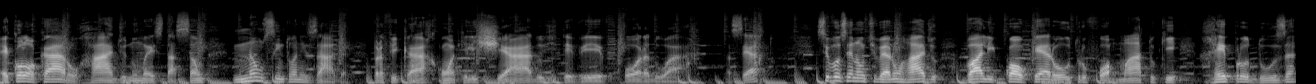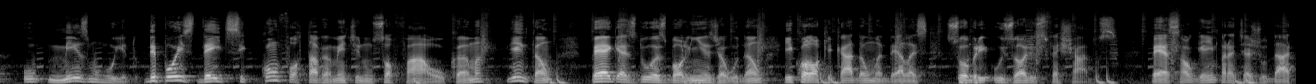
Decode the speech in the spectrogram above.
é colocar o rádio numa estação não sintonizada, para ficar com aquele chiado de TV fora do ar, tá certo? Se você não tiver um rádio, vale qualquer outro formato que reproduza o mesmo ruído. Depois, deite-se confortavelmente num sofá ou cama e então pegue as duas bolinhas de algodão e coloque cada uma delas sobre os olhos fechados. Peça alguém para te ajudar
